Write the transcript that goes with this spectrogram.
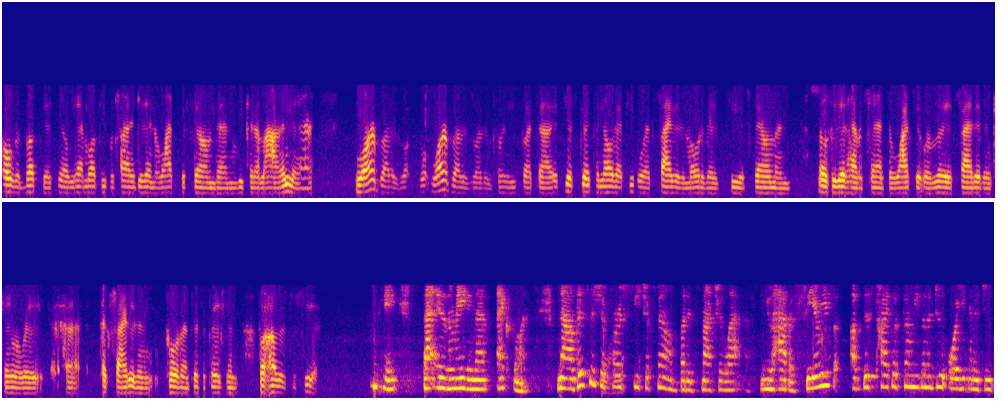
overbooked it. You know, we had more people trying to get in to watch the film than we could allow in there, Warner Brothers Warner Brothers wasn't pleased, but uh, it's just good to know that people are excited and motivated to see this film, and those who did have a chance to watch it were really excited and came away uh, excited and full of anticipation for others to see it. Okay, that is amazing. That's excellent. Now, this is your first feature film, but it's not your last. You have a series of this type of film you're going to do, or you're going to do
